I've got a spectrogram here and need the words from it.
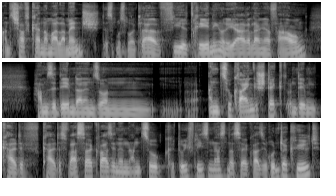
das schafft kein normaler Mensch. Das muss man klar, viel Training und jahrelange Erfahrung haben sie dem dann in so einen Anzug reingesteckt und dem kalte, kaltes Wasser quasi in den Anzug durchfließen lassen, dass er quasi runterkühlt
